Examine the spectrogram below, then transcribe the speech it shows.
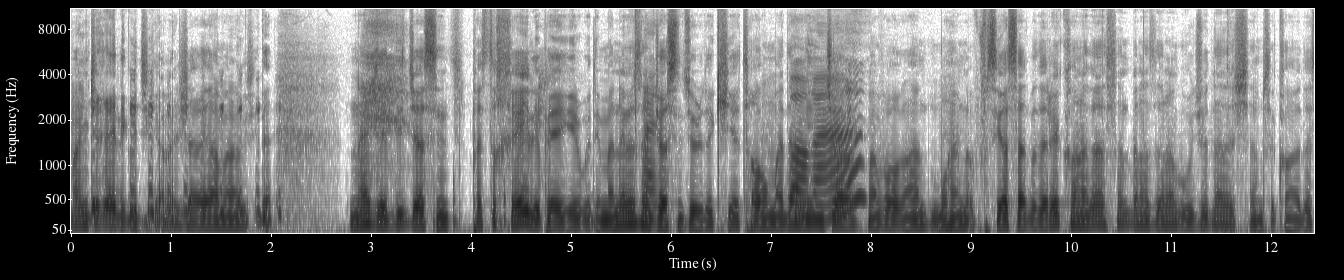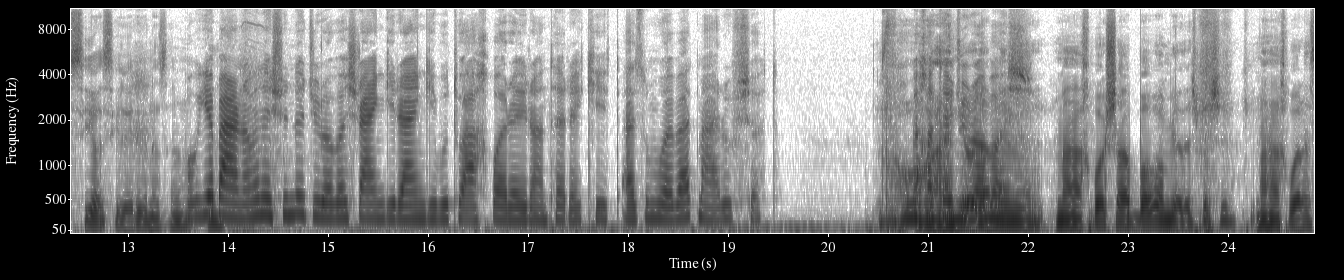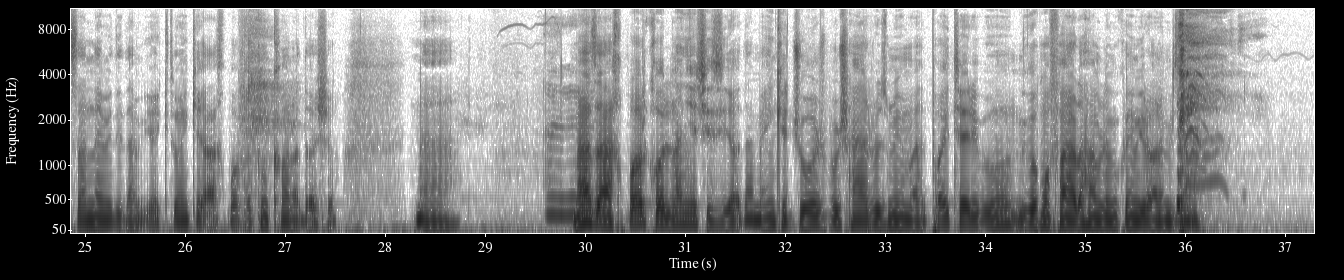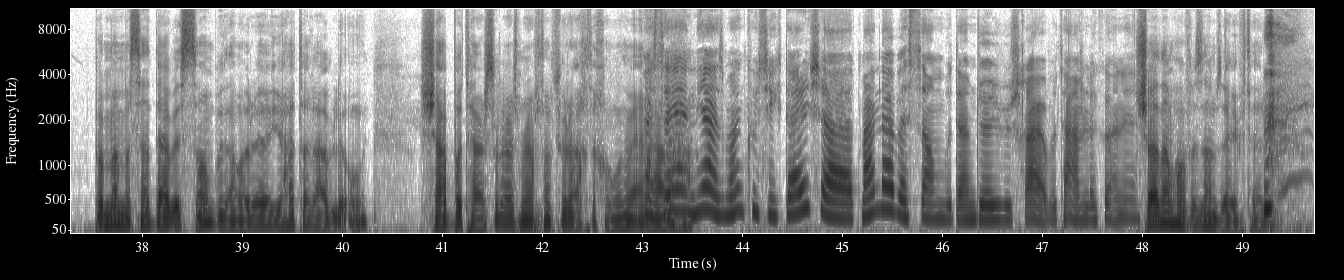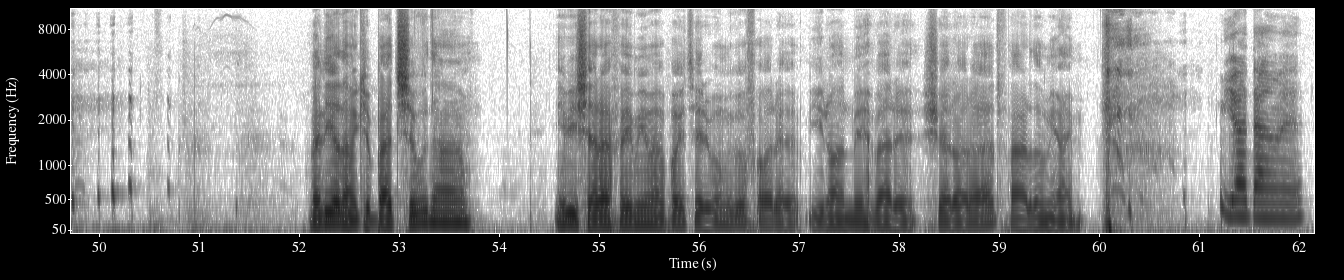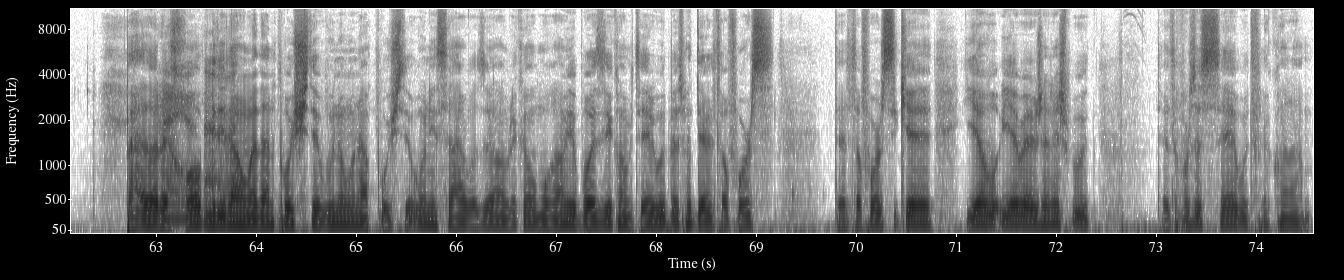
من که خیلی کوچیکم شقیقت هم منم کوچیک‌تره. نه جدی جاستین پس تو خیلی پیگیر بودی. من نمی‌دونم آره. جاستین ترودو کیه تا اومدم؟ اینجا. من واقعا مهم سیاست مداره کانادا اصلا به نظرم وجود نداشتم. مثل کانادا سیاسی غیری به نظرم. خب یه برنامه نشون داد جوراباش رنگی رنگی بود تو اخبار ایران ترکید. از اون بعد معروف شد. به خاطر یادم جوراباش. من اخبار شاید بابام یادش باشه. من اخبار اصلا نمی‌دیدم. یک دو اینکه اخبار فکر کن کانادا شو نه. آره. من از اخبار کلا یه چیزی یادمه. اینکه جورج بوش هر روز میومد پای تریبون می‌گفت ما فردا حمله می‌کنیم ایرانو می‌زنیم. بعد من مثلا دبستان بودم آره. یا حتی قبل اون. شب با ترس و لرز می‌رفتم تو رخت خوابون پس تو یعنی از من کوچیکتری شد. من دبستان بودم جورج بوش قرار بود حمله کنه. شاید هم حافظم ضعیفتره. ولی یادمه که بچه بودم این بیشرف هی میومد پای تریبون می‌گفت آره ایران محور شرارت فردا میایم یادمه. بعد آره خواب. می‌دیدم اومدن پشت بونمون از پشت بون این سربازه آمریکا. اون موقع هم یه بازی کامپیوتری بود به اسم دلتا فورس. دلتا فورسی که یه یه ورژنش بود. دلتا فورس سه بود فکر کنم.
